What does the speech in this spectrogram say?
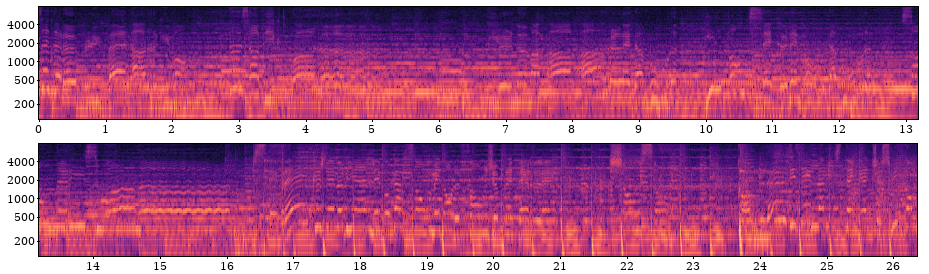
c'était le plus bel argument il pensait que les mots d'amour sont dérisoires. C'est vrai que j'aime bien les beaux garçons, mais dans le fond, je préfère les chansons. Comme le disait la Mistinguette, je suis comme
